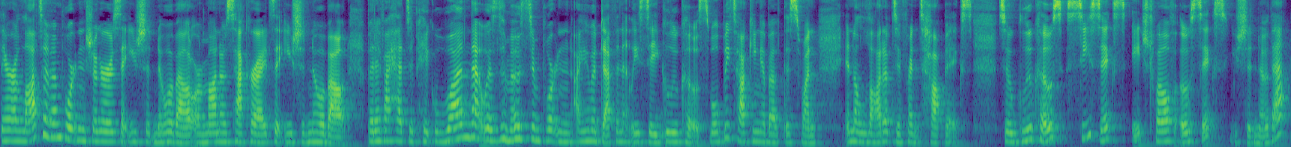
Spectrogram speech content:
There are lots of important sugars that you should know about, or monosaccharides that you should know about. But if I had to pick one that was the most important, I would definitely say glucose. We'll be talking about this one in a lot of different topics. So, glucose, C6H12O6, you should know that.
